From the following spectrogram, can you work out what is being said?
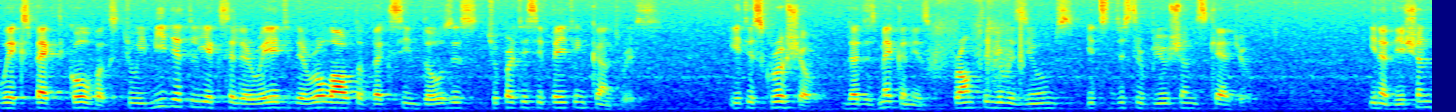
We expect COVAX to immediately accelerate the rollout of vaccine doses to participating countries. It is crucial that this mechanism promptly resumes its distribution schedule. In addition,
